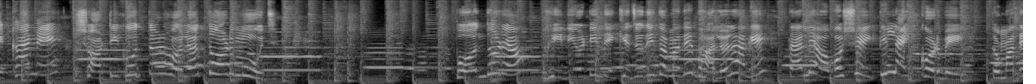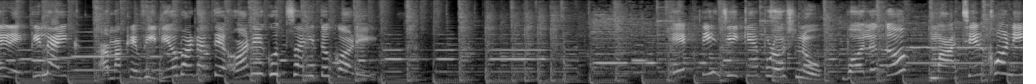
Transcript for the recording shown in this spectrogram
এখানে সঠিক উত্তর হলো তরমুজ। বন্ধুরা, ভিডিওটি দেখে যদি তোমাদের ভালো লাগে, তাহলে অবশ্যই একটি লাইক করবে। তোমাদের একটি লাইক আমাকে ভিডিও বানাতে অনেক উৎসাহিত করে। একটি জিকে প্রশ্ন বলো তো মাছের খনি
